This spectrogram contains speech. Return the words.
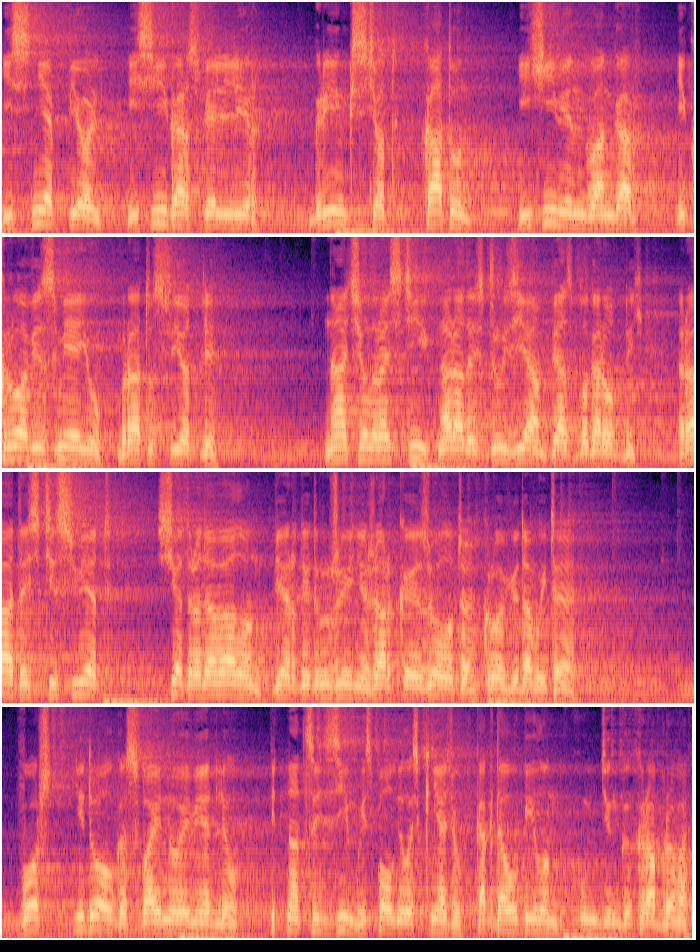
и Снефьоль и Сигарсвеллир. Хрингстед, Хатун и Химинвангар, и крови змею, брату Синфьётли. Начал расти на радость друзьям вяз благородный, радость и свет. Щедро давал он верной дружине жаркое золото, кровью добытое. Вождь недолго с войной медлил, Пятнадцать зим исполнилось князю, когда убил он Хундинга храброго,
